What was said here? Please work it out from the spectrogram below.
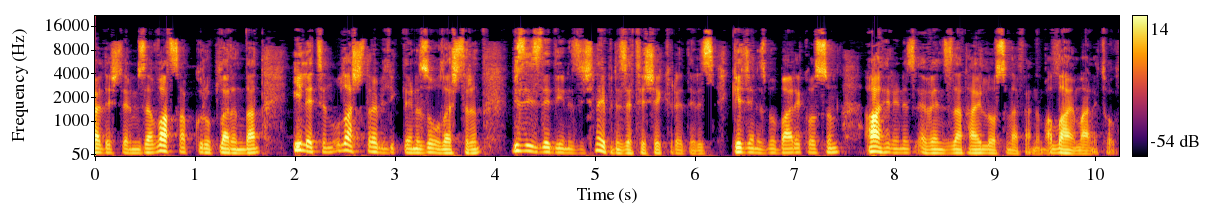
Kardeşlerimize WhatsApp gruplarından iletin, ulaştırabildiklerinize ulaştırın. Bizi izlediğiniz için hepinize teşekkür ederiz. Geceniz mübarek olsun. Ahiriniz evinizden hayırlı olsun efendim. Allah'a emanet olun.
